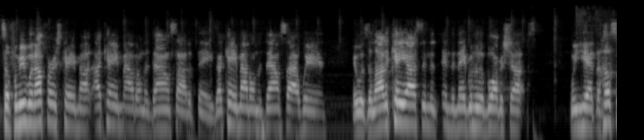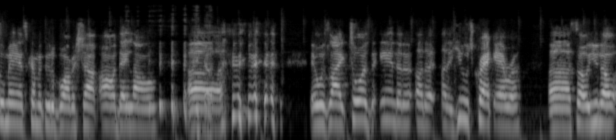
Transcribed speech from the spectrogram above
So for me, when I first came out, I came out on the downside of things. I came out on the downside when it was a lot of chaos in the in the neighborhood barbershops. When you had the hustle mans coming through the barbershop all day long. uh, it was like towards the end of the, of the, of the huge crack era. Uh, so you know,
